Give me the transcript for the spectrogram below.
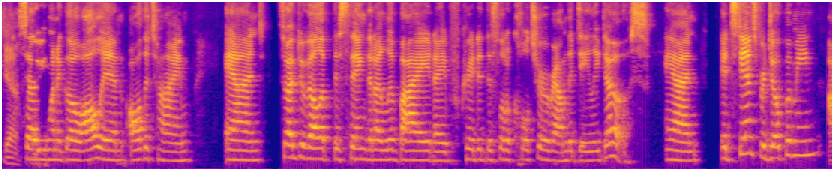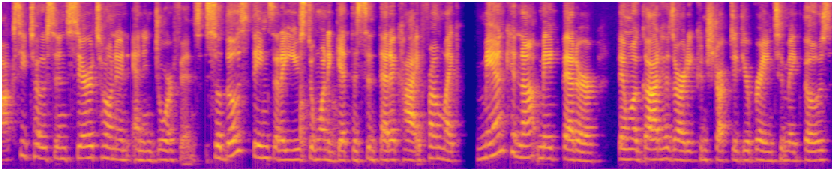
Yeah. So you want to go all in all the time. And so I've developed this thing that I live by, and I've created this little culture around the daily dose. And it stands for dopamine, oxytocin, serotonin, and endorphins. So those things that I used to want to get the synthetic high from, like man cannot make better than what God has already constructed your brain to make those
